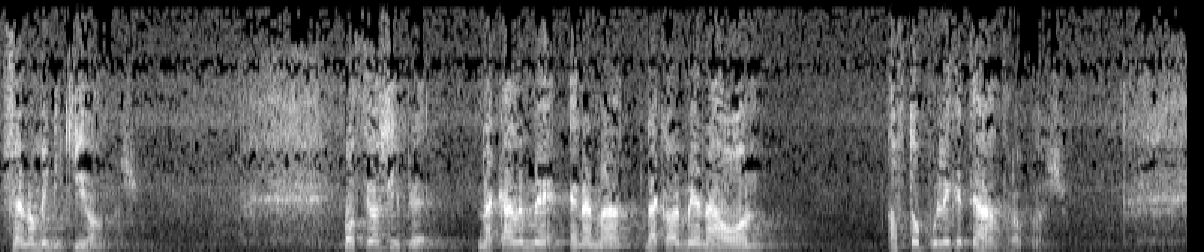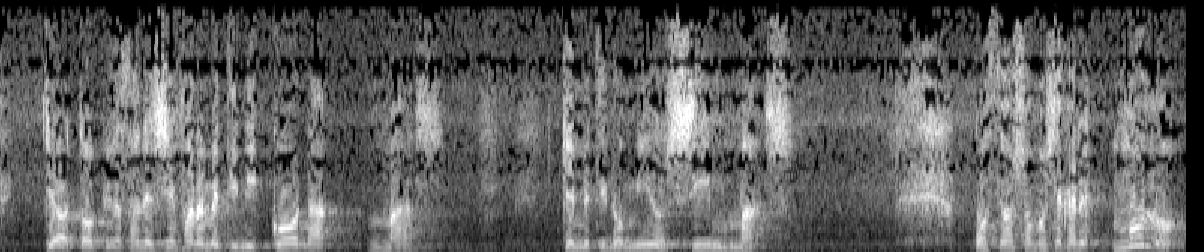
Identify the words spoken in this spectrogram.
φαινομενική όμως. Ο Θεός είπε να κάνουμε ένα, να, να κάνουμε ένα όν αυτό που λέγεται άνθρωπος. Και το οποίο θα είναι σύμφωνα με την εικόνα μας και με την ομοίωσή μας. Ο Θεός όμως έκανε μόνο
